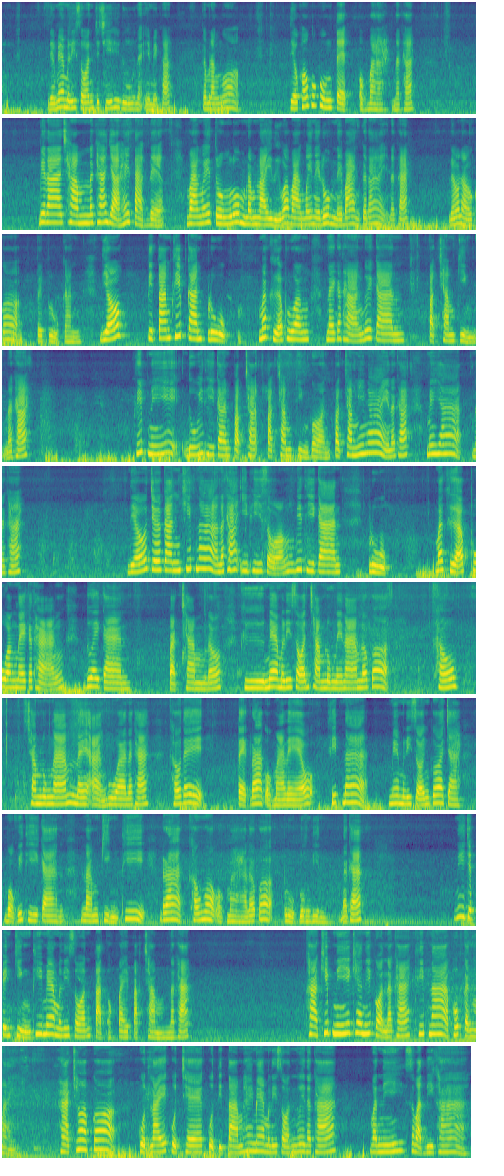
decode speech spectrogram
ๆ เดี๋ยวแม่มะลิซ้อนจะชี้ให้ดูนะเห็นไหมคะกำลังงอก เดี๋ยวเขาก็คงแตกออกมานะคะ เวลาชำนะคะ อย่าให้ตากแดด วางไว้ตรงร่มลำไรหรือว่าวางไว้ในร่มในบ้านก็ได้นะคะ แล้วเราก็ไปปลูกกัน เดี๋ยวติดตามคลิปการปลูกมะเขือพวงในกระถางด้วยการ ปักชำกิ่งนะคะ คลิปนี้ดูวิธีการปักชปักชำกิ่งก่อน ปักชำง่ายๆนะคะ ไม่ยากนะคะ เดี๋ยวเจอกันคลิปหน้านะคะ EP 2 วิธีการปลูกมะเขือพวงในกระถางด้วยการปักชำแล้ว คือแม่มะลิซ้อนชำลงในน้ำแล้วก็เขา ชำลงน้ำในอ่างบัวนะคะ เขาได้แตกรากออกมาแล้ว คลิปหน้า แม่มะลิสอนก็จะบอกวิธีการนำกิ่งที่รากเขางอกออกมา แล้วก็ปลูกลงดินนะคะ นี่จะเป็นกิ่งที่แม่มะลิซ้อนตัดออกไปปักชำนะคะ ค่ะคลิปนี้แค่นี้ก่อนนะคะ คลิปหน้าพบกันใหม่ หากชอบก็กดไลค์ กดแชร์ กดติดตามให้แม่มะลิสอนด้วยนะคะ วันนี้สวัสดีค่ะ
